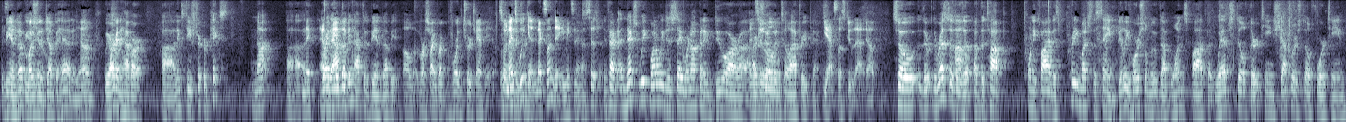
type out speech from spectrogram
the It's BMW, they're going to jump ahead, and, Yeah. and we are going to have our. Uh, I think Steve Stricker picks not uh, Next- right after the, after the BMW. oh, sorry, right, before the tour championship. So next the tour. weekend, next Sunday, he makes a Yeah. decision. In fact, uh, next week, why don't we just say we're not going to do our uh, our show until after he picks? Yes, let's do that. Yep. So the the rest of the, Ah. of the top. 25 is pretty much the same. Billy Horschel moved up one spot, but Webb still 13, Scheffler still 14,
